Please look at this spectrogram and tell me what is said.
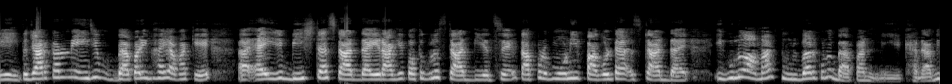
নেই। তো যার কারণে এই যে ব্যাপারী ভাই আমাকে এই যে বিশটা স্টার দেয়, এর আগে কতগুলো স্টার দিয়েছে, তারপর মনির পাগলটা স্টার দেয়, এগুলো আমার তুলবার কোনো ব্যাপার নেই এখানে। আমি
